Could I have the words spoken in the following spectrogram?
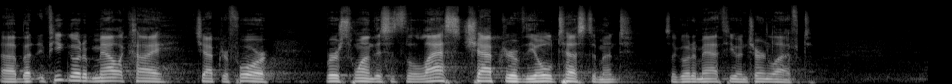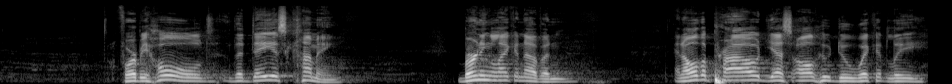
Uh, but if you go to Malachi chapter 4, verse 1. This is the last chapter of the Old Testament. So go to Matthew and turn left. For behold, the day is coming, burning like an oven, and all the proud, yes, all who do wickedly,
